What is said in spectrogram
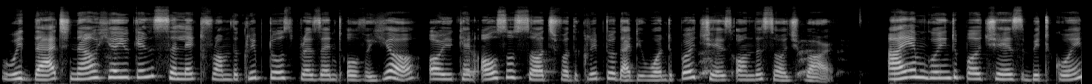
With that, now here you can select from the cryptos present over here or you can also search for the crypto that you want to purchase on the search bar. I am going to purchase Bitcoin.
